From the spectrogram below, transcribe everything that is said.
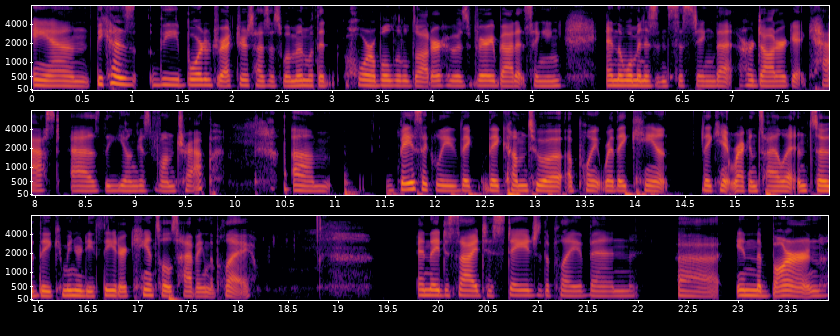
And because the board of directors has this woman with a horrible little daughter who is very bad at singing, and the woman is insisting that her daughter get cast as the youngest Von Trapp, um, basically they, they come to a, a point where they can't they can't reconcile it, and so the community theater cancels having the play and they decide to stage the play then uh, in the barn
